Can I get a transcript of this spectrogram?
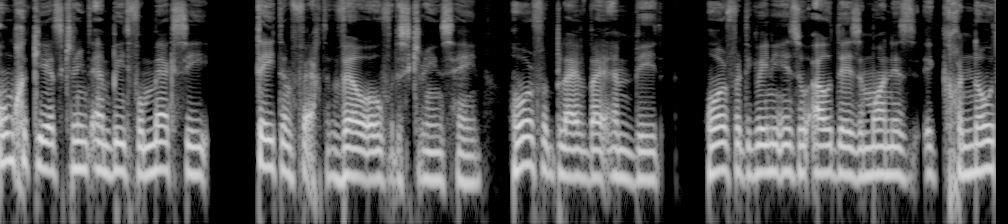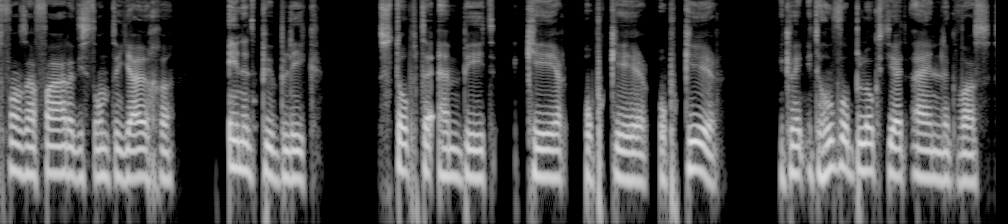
Omgekeerd screent Embiid voor Maxi. Tatum vecht wel over de screens heen. Horford blijft bij Embiid. Horford, ik weet niet eens hoe oud deze man is. Ik genoot van zijn vader, die stond te juichen in het publiek. Stopte Embiid keer op keer op keer. Ik weet niet hoeveel bloks die uiteindelijk was.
